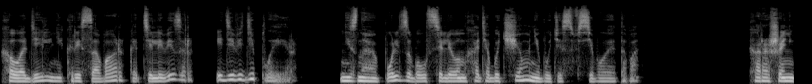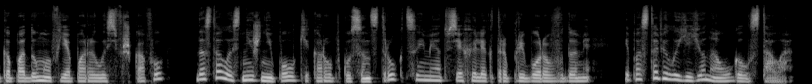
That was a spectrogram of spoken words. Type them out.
холодильник, рисоварка, телевизор и DVD-плеер. Не знаю, пользовался ли он хотя бы чем-нибудь из всего этого. Хорошенько подумав, я порылась в шкафу, достала с нижней полки коробку с инструкциями от всех электроприборов в доме и поставила ее на угол стола.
